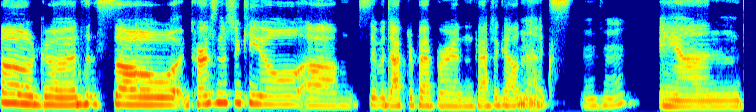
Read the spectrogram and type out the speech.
Oh god. So Kirsten and Shaquille um sit with Dr. Pepper and Pastor Cal Mhm. next. Mm-hmm. And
